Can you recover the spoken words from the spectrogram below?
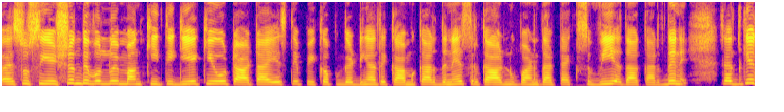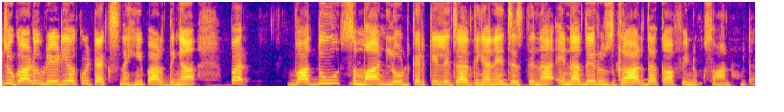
ਐਸੋਸੀਏਸ਼ਨ ਦੇ ਵੱਲੋਂ ਇਹ ਮੰਗ ਕੀਤੀ ਗਈ ਹੈ ਕਿ ਉਹ ਟਾਟਾ ਇਸ ਤੇ ਪਿਕਅਪ ਗੱਡੀਆਂ ਤੇ ਕੰਮ ਕਰਦੇ ਨੇ। ਸਰਕਾਰ ਨੂੰ ਬਣਦਾ ਟੈਕਸ ਵੀ ਅਦਾ ਕਰਦੇ ਨੇ। ਜਦਕਿ ਜੁਗਾੜੂ ਰੇਹੜੀਆਂ ਕੋਈ ਟੈਕਸ ਨਹੀਂ ਭਰਦੀਆਂ ਪਰ ਵਾਧੂ ਸਮਾਨ ਲੋਡ ਕਰਕੇ ਲੈ ਜਾਂਦੀਆਂ ਨੇ, ਜਿਸ ਦੇ ਨਾਲ ਇਹਨਾਂ ਦੇ ਰੁਜ਼ਗਾਰ ਦਾ ਕਾਫੀ ਨੁਕਸਾਨ ਹੁੰਦਾ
